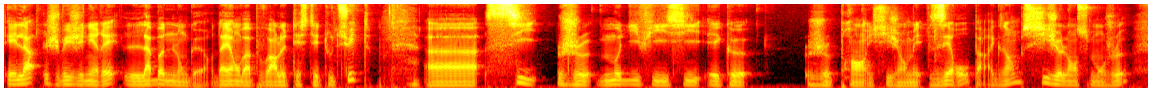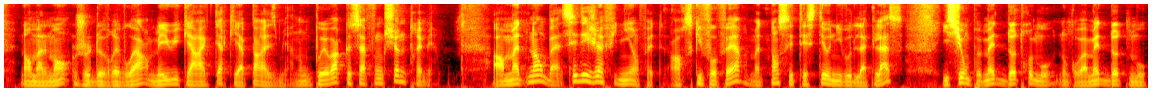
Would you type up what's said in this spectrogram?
Et là, je vais générer la bonne longueur. D'ailleurs, on va pouvoir le tester tout de suite. Euh, si je modifie ici et que je prends ici, j'en mets 0 par exemple. Si je lance mon jeu, normalement, je devrais voir mes 8 caractères qui apparaissent bien. Donc vous pouvez voir que ça fonctionne très bien. Alors maintenant, bah, c'est déjà fini en fait. Alors ce qu'il faut faire maintenant, c'est tester au niveau de la classe. Ici, on peut mettre d'autres mots. Donc on va mettre d'autres mots.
